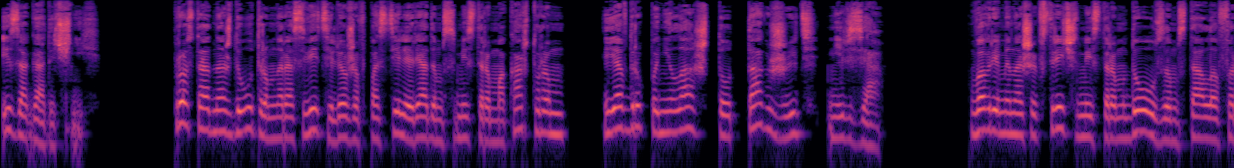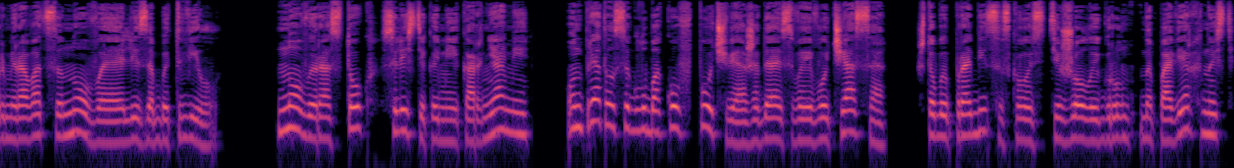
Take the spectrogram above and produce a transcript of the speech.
и загадочней. Просто однажды утром на рассвете, лежа в постели рядом с мистером МакАртуром, я вдруг поняла, что так жить нельзя. Во время наших встреч с мистером Доузом стала формироваться новая Элизабет Вилл. Новый росток с листиками и корнями, он прятался глубоко в почве, ожидая своего часа, чтобы пробиться сквозь тяжелый грунт на поверхность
